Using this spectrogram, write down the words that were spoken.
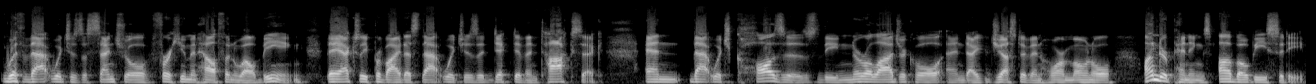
with that which is essential for human health and well-being. They actually provide us that which is addictive and toxic, and that which causes the neurological and digestive and hormonal underpinnings of obesity.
